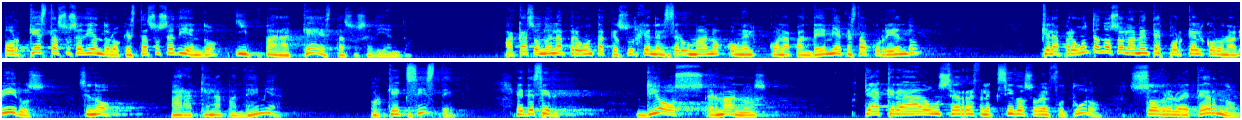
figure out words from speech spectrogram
por qué está sucediendo lo que está sucediendo y para qué está sucediendo. ¿Acaso no es la pregunta que surge en el ser humano con, el, con la pandemia que está ocurriendo? Que la pregunta no solamente es por qué el coronavirus, sino ¿para qué la pandemia? ¿Por qué existe? Es decir, Dios, hermanos, te ha creado un ser reflexivo sobre el futuro, sobre lo eterno,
